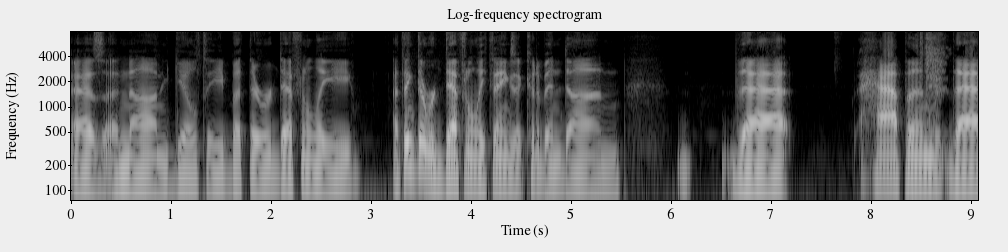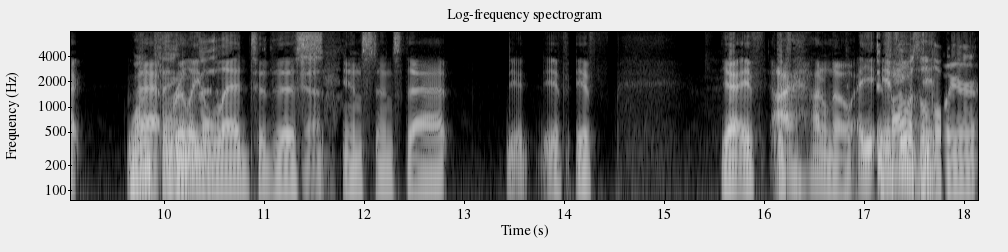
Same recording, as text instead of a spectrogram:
as a non guilty, but there were definitely, I think there were definitely things that could have been done that happened that One that really that, led to this yeah. instance that if if yeah, if, if I I don't know. If, if I was did... a lawyer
